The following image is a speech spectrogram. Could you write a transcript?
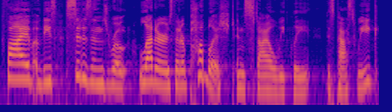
Five of these citizens wrote letters that are published in Style Weekly this past week.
